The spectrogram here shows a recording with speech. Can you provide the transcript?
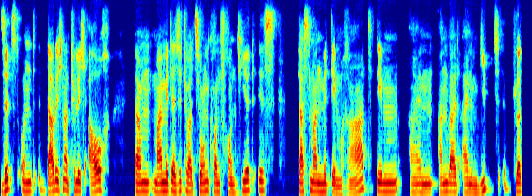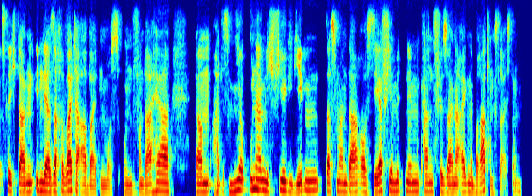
sitzt und dadurch natürlich auch ähm, mal mit der Situation konfrontiert ist, dass man mit dem Rat, dem ein Anwalt einem gibt, plötzlich dann in der Sache weiterarbeiten muss. Und von daher ähm, hat es mir unheimlich viel gegeben, dass man daraus sehr viel mitnehmen kann für seine eigene Beratungsleistung,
